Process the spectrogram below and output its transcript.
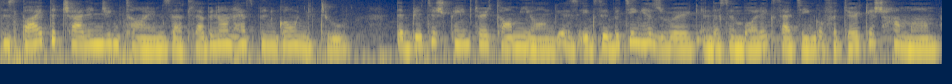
Despite the challenging times that Lebanon has been going through, the British painter Tom Young is exhibiting his work in the symbolic setting of a Turkish hammam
